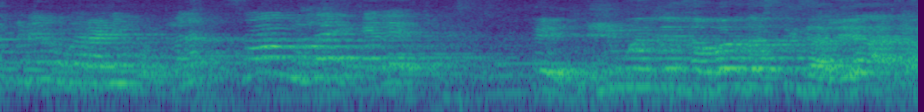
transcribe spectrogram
इकडे उभं राहणे मला चांगलं ऐकायला येतं. हे म्हणजे जबरदस्ती झाली आहे आता.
